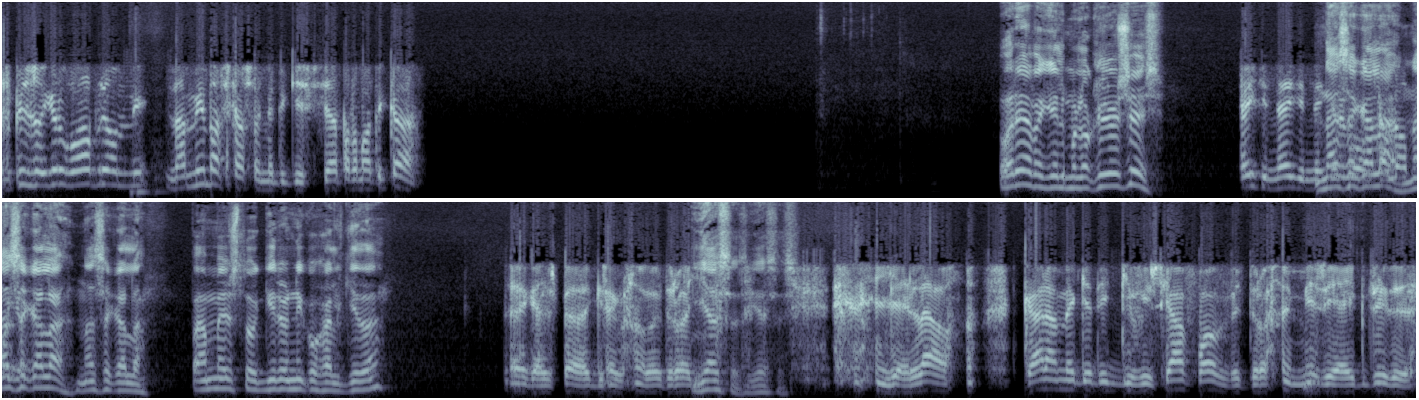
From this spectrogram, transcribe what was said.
Ελπίζω Γιώργο αύριο μη- να μην μας χάσουν με την Κηφισιά, πραγματικά. Ωραία, Βαγγέλη, με ολοκλήρωσες; Έγινε, έγινε. Να σε Γιώργο, καλά, καλό να σε απόγευμα. καλά, να σε καλά. Πάμε στον κύριο Νίκο Χαλκίδα. Ε, καλησπέρα κύριε Κονοδρόνη. Γεια σας, γεια σας. Γελάω. Κάναμε και την κυφισιά φόβητρο εμείς οι αεκτζίδες.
